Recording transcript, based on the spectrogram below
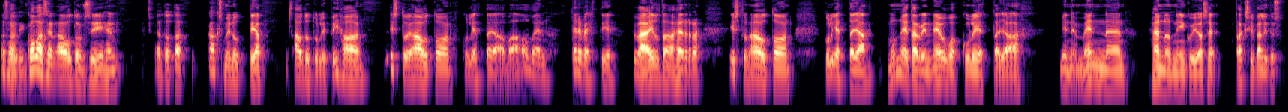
Mä soitin Kovasen auton siihen, ja tota, kaksi minuuttia auto tuli pihaan, istui autoon, kuljettaja avaa oven, tervehtii, hyvää iltaa herra, istun autoon, kuljettaja, mun ei tarvi neuvoa kuljettajaa, minne mennään, hän on niin kuin jo se taksivälitys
